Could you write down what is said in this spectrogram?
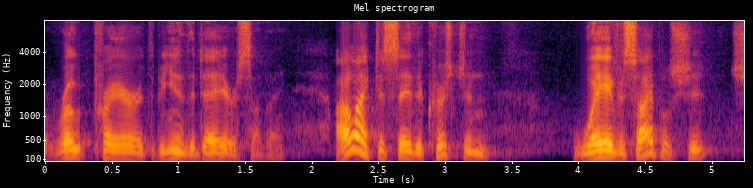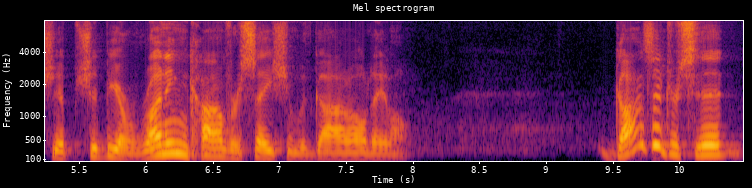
a rote prayer at the beginning of the day or something. I like to say the Christian way of discipleship should be a running conversation with God all day long. God's interested,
